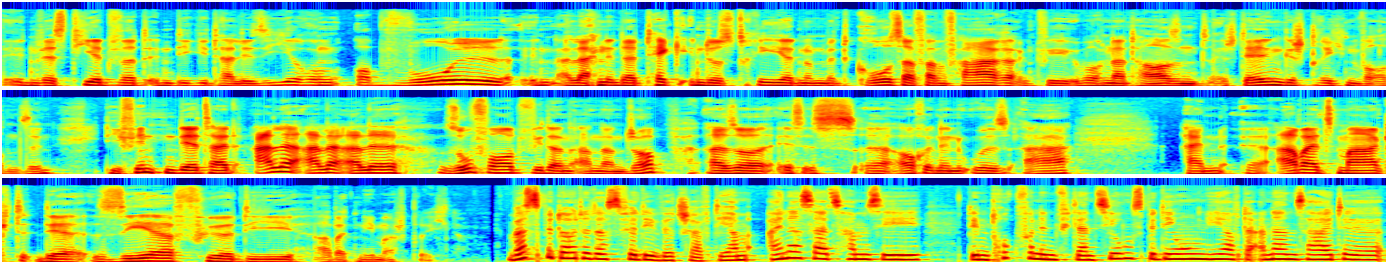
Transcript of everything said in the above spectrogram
investiert wird in Digitalisierung, obwohl in, allein in der Tech-Industrie und mit großer Fanfare irgendwie über 100.000 Stellen gestrichen worden sind. Die finden derzeit alle, alle, alle sofort wieder einen anderen Job. Also es ist äh, auch in den USA ein äh, Arbeitsmarkt, der sehr für die Arbeitnehmer spricht. Was bedeutet das für die Wirtschaft? Die haben einerseits haben sie den Druck von den Finanzierungsbedingungen hier, auf der anderen Seite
